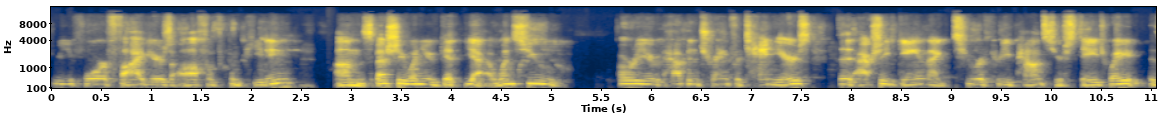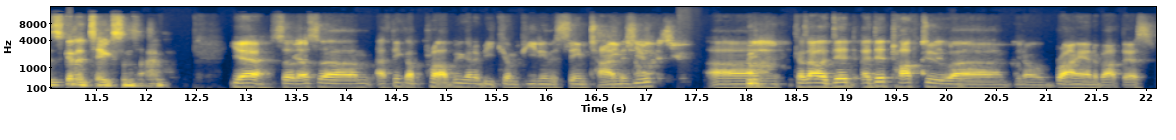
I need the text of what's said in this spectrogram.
three, four, five years off of competing. Um, especially when you get yeah, once you already have been training for 10 years to actually gain like two or three pounds to your stage weight is gonna take some time. Yeah, so that's um I think I'm probably gonna be competing the same time as you. Um because I did I did talk to uh you know Brian about this.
